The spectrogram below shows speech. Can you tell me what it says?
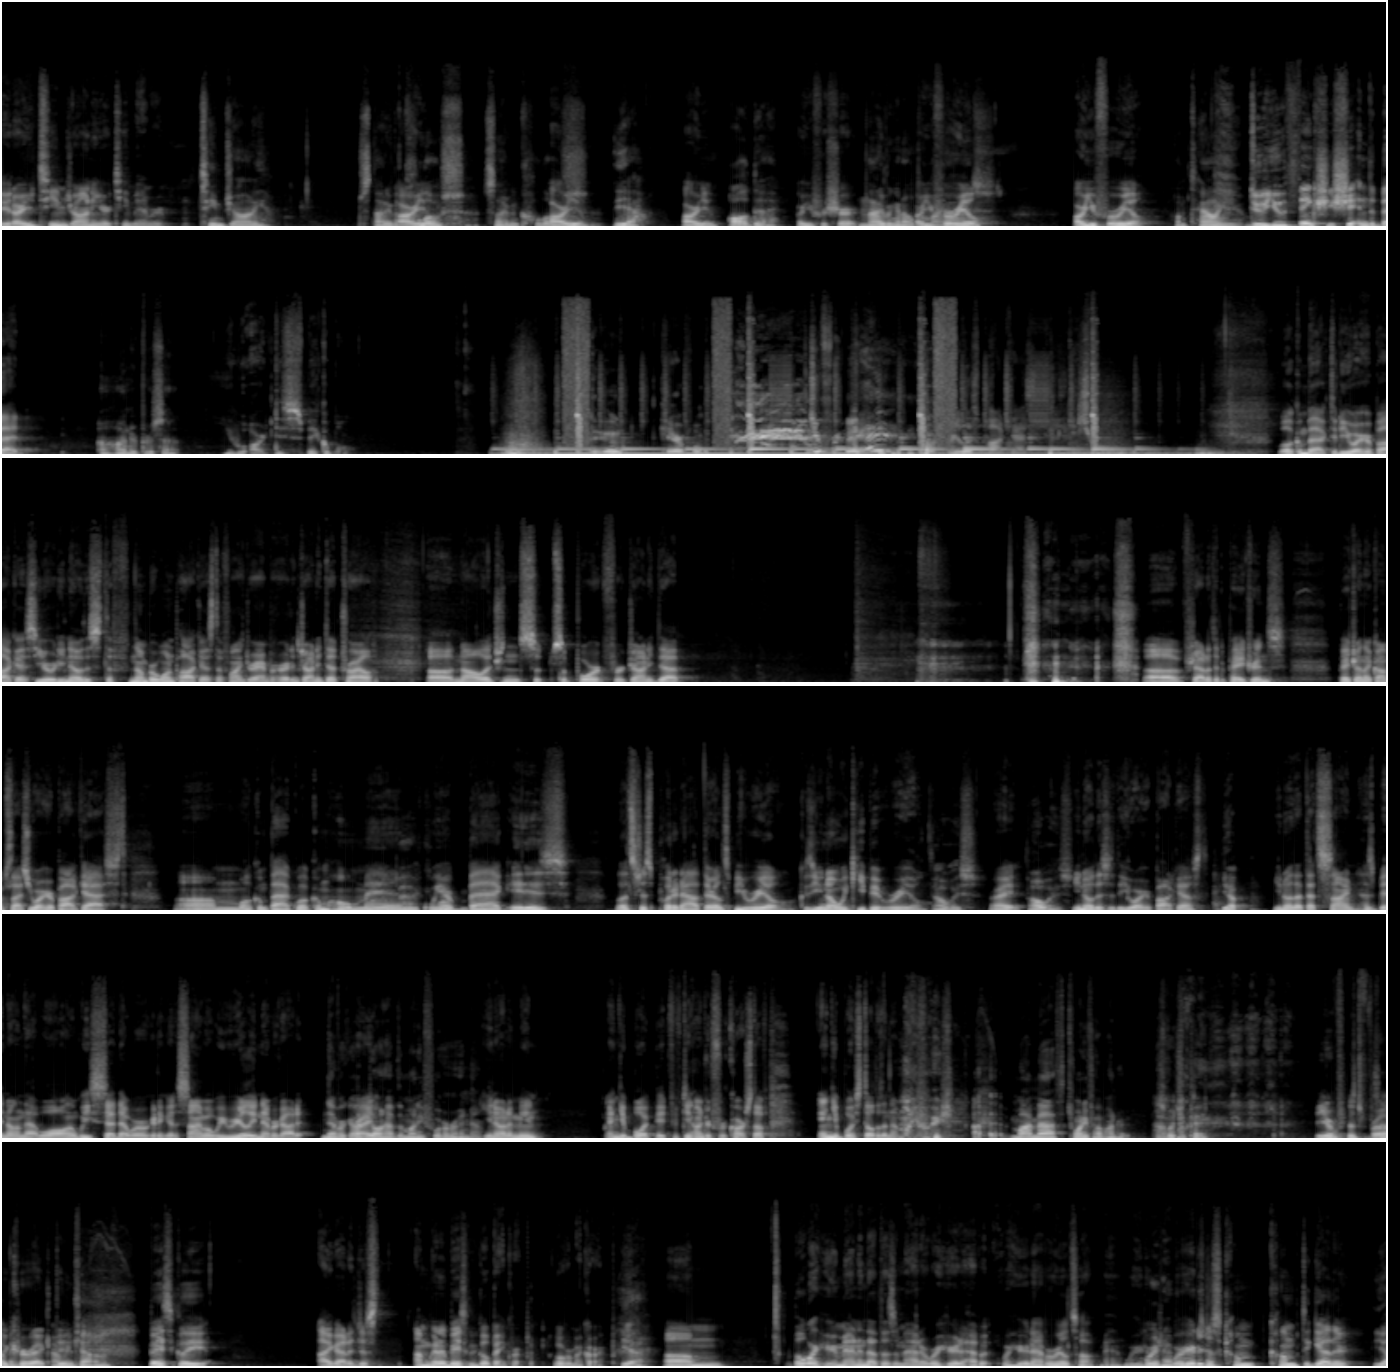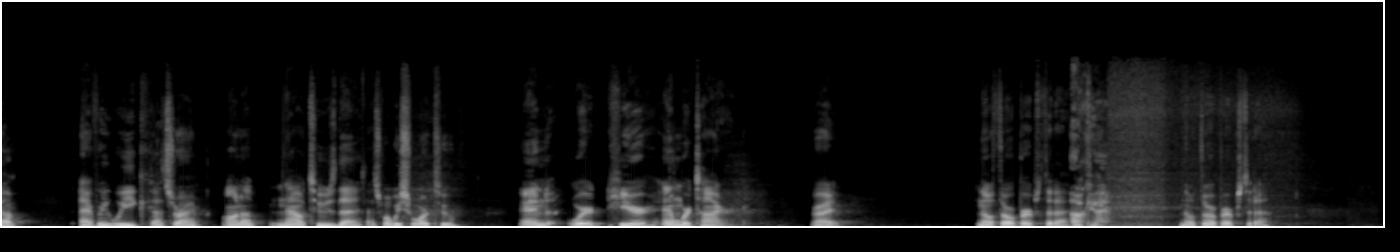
Dude, are you Team Johnny or Team Amber? Team Johnny. It's not even Are you? close. It's not even close. Are you? Yeah, Are you? all day. Are you for sure? I'm not even gonna open Are you my for real? Are you for real? I'm telling you, Do you think she shit in the bed? a hundred percent. You are despicable. Dude, careful. Did you forget? Realist podcast. Welcome back to the You Are Here podcast. You already know this is the f- number one podcast to find your Amber Heard and Johnny Depp trial uh, knowledge and su- support for Johnny Depp. uh, shout out to the patrons. Patreon.com slash You Are Here podcast. Um, welcome back. Welcome home, man. back, we welcome are back. It is, let's just put it out there. Let's be real. Because you know we keep it real, Always, right? always. You know this is the You Are Here podcast Yep. You know that that sign has been on that wall and we said that we were going to get a sign but we really never got it Never got. Right? Don't have the money for it right now. you know what i mean and your boy paid 1500 for car stuff and your boy still doesn't have money for it My math, twenty five hundred is what you pay. you're probably I've correct dude basically i gotta just i'm gonna basically go bankrupt over my car Yeah. um but we're here man and that doesn't matter we're here to have it we're here to have a real talk man we're here, We're here to we're here to just come come together Yep. Every week That's right. on a now tuesday That's what we swore to. And we're here and we're tired, right? No throat burps today. Okay. No throat burps today.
